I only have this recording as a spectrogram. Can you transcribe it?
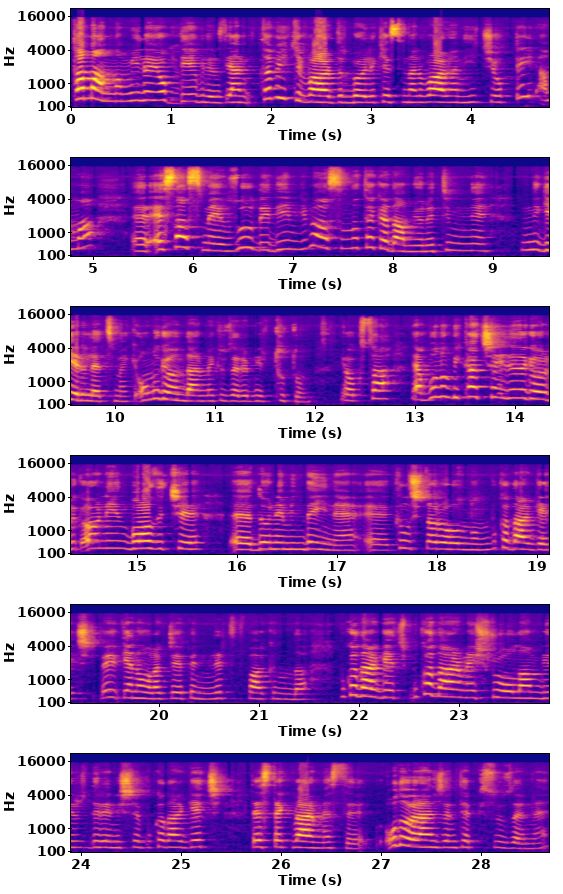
tam anlamıyla yok, Yok. diyebiliriz. Yani tabii ki vardır böyle kesimler var hani hiç yok değil ama e, esas mevzu dediğim gibi aslında tek adam yönetimini ni geriletmek, onu göndermek üzere bir tutum. Yoksa ya bunu birkaç şeyde de gördük. Örneğin Boğaziçi döneminde yine e, Kılıçdaroğlu'nun bu kadar geç ve genel olarak CHP'nin Millet İttifakı'nın da bu kadar geç, bu kadar meşru olan bir direnişe bu kadar geç destek vermesi, o da öğrencilerin tepkisi üzerine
